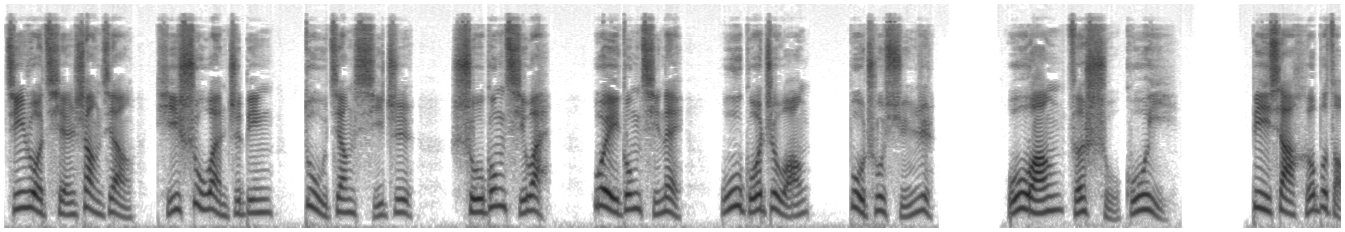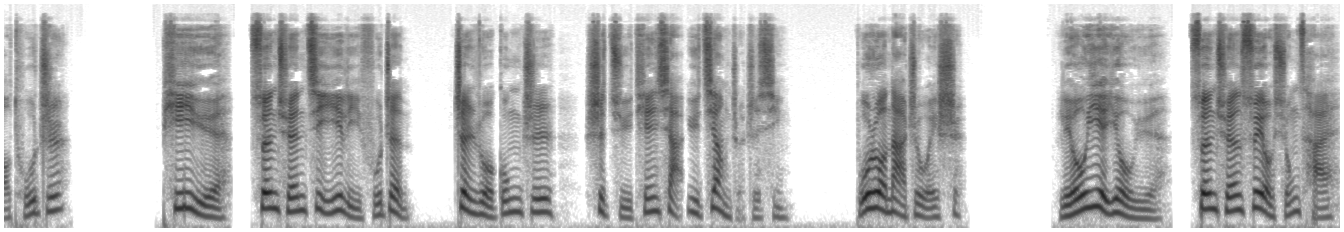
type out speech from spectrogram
今若遣上将提数万之兵渡江袭之，蜀攻其外，魏攻其内，吴国之亡不出旬日。”吴王则属孤矣，陛下何不早图之？丕曰：“孙权既以礼服朕，朕若攻之，是举天下欲将者之心，不若纳之为士。”刘烨又曰：“孙权虽有雄才，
